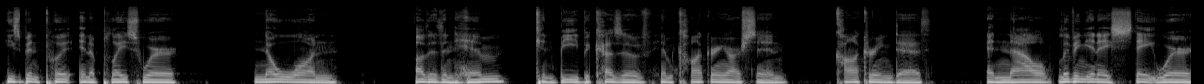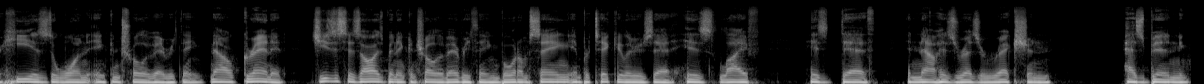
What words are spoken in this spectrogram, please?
he's been put in a place where no one other than him can be because of him conquering our sin, conquering death, and now living in a state where he is the one in control of everything. Now, granted, Jesus has always been in control of everything, but what I'm saying in particular is that his life, his death, and now his resurrection has been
